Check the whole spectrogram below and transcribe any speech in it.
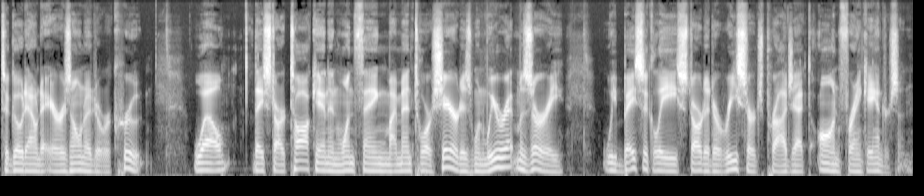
to go down to Arizona to recruit. Well, they start talking, and one thing my mentor shared is when we were at Missouri, we basically started a research project on Frank Anderson,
